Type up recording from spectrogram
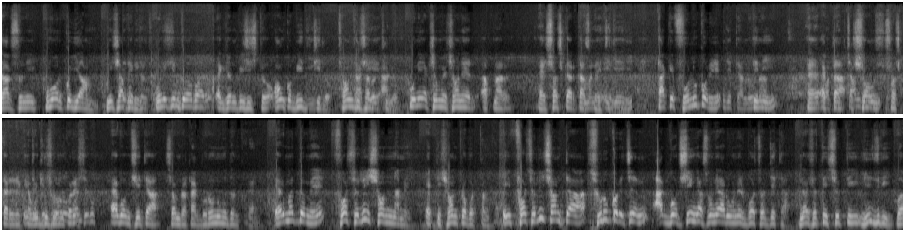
দার্শনিক উমর কইয়াম নিশাপুরি উনি কিন্তু আবার একজন বিশিষ্ট অঙ্কবিদ ছিল সন হিসাবে ছিল। উনি একসময় সনের আপনার সংস্কার কাজ করেছিলেন। তাকে ফলো করে তিনি একটা সন সংস্কারের একটা উদ্যোগ গ্রহণ করেন এবং সেটা সম্রাট আকবর অনুমোদন করেন। এর মাধ্যমে ফসলি সন নামে একটি সন প্রবর্তন করেন এই ফসলি সনটা শুরু করেছেন আকবর সিংহাসনে আরোহণের বছর যেটা নয়শো তেষট্টি হিজড়ি বা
